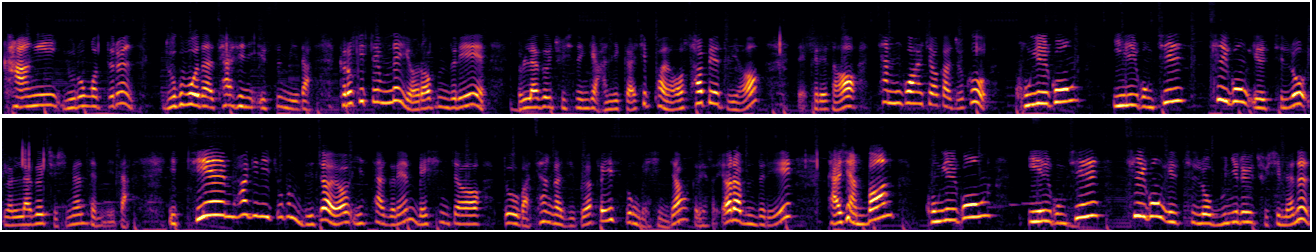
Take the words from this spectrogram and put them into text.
강의 이런 것들은 누구보다 자신이 있습니다. 그렇기 때문에 여러분들이 연락을 주시는 게 아닐까 싶어요. 섭외도요. 네, 그래서 참고하셔가지고 010 2107-7017로 연락을 주시면 됩니다. 이 DM 확인이 조금 늦어요. 인스타그램 메신저도 마찬가지고요. 페이스북 메신저. 그래서 여러분들이 다시 한번 010 2107-7017로 문의를 주시면은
